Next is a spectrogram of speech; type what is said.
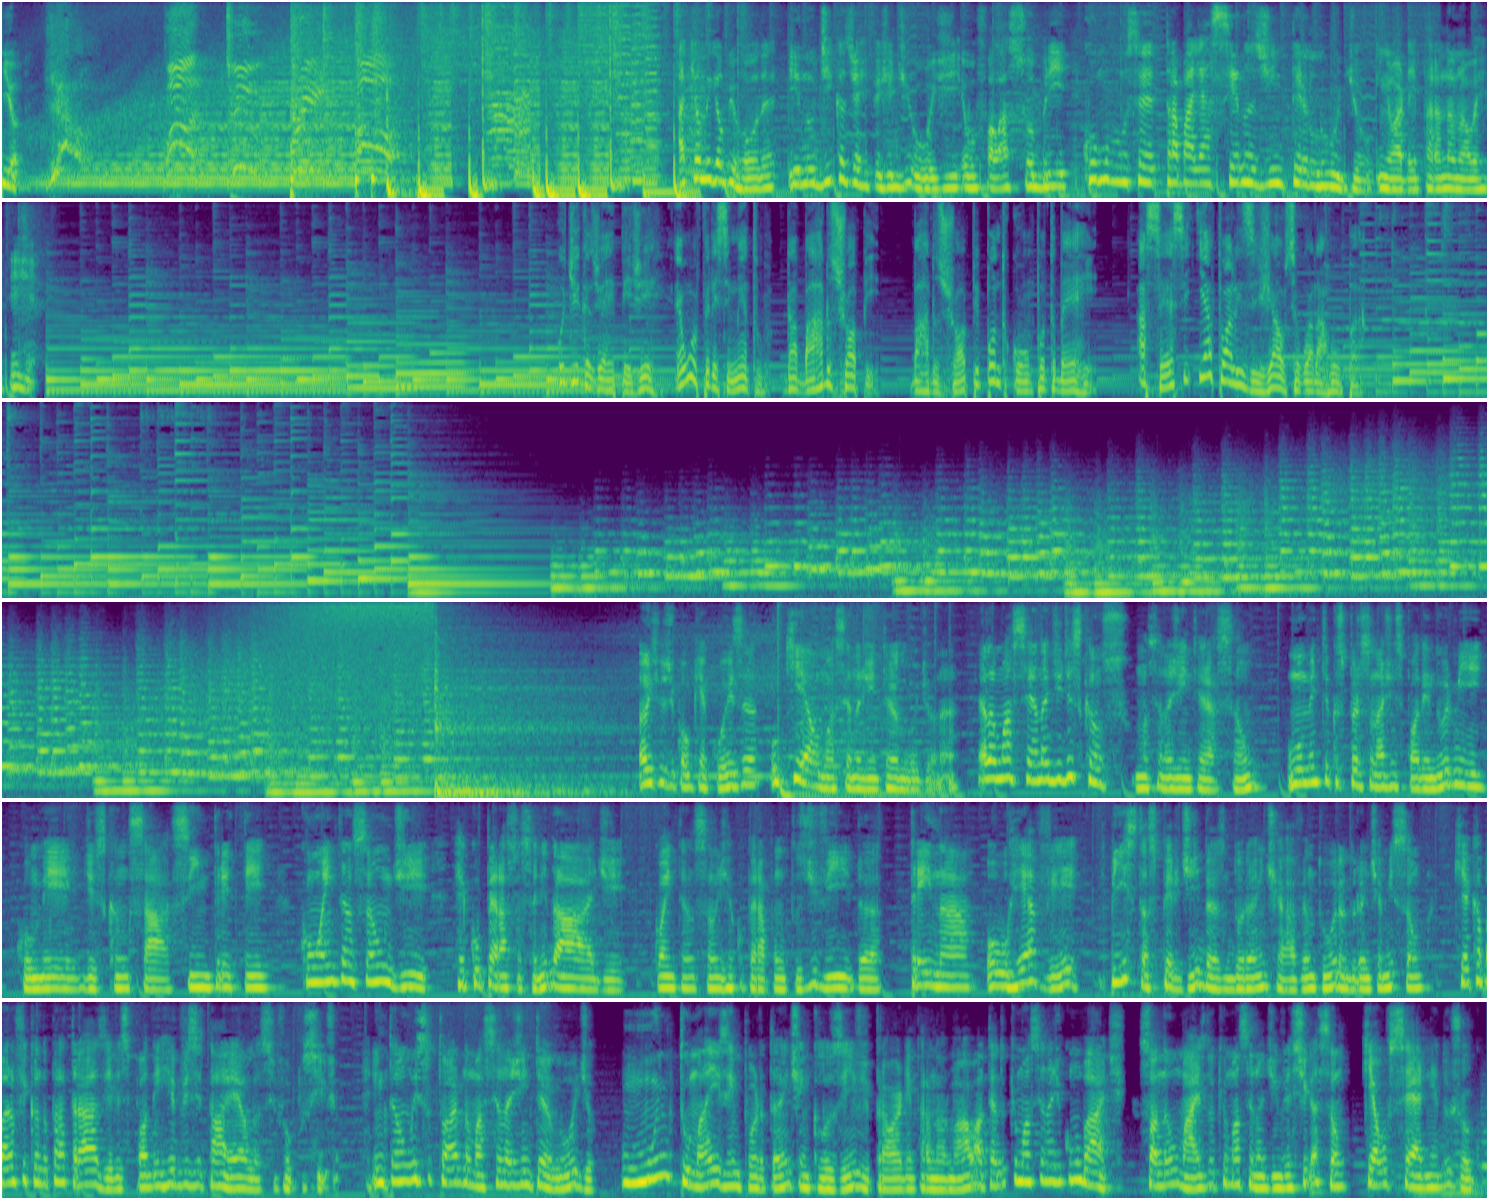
Yo! One, two, three. Aqui é o Miguel Beholder e no Dicas de RPG de hoje eu vou falar sobre como você trabalhar cenas de interlúdio em ordem paranormal RPG. O Dicas de RPG é um oferecimento da Bardos Shop, bardosshop.com.br. Acesse e atualize já o seu guarda-roupa. Antes de qualquer coisa, o que é uma cena de interlúdio, né? Ela é uma cena de descanso, uma cena de interação, um momento em que os personagens podem dormir, comer, descansar, se entreter, com a intenção de recuperar sua sanidade, com a intenção de recuperar pontos de vida, treinar ou reaver pistas perdidas durante a aventura, durante a missão, que acabaram ficando para trás e eles podem revisitar elas se for possível. Então isso torna uma cena de interlúdio muito mais importante, inclusive, para a Ordem Paranormal, até do que uma cena de combate. Só não mais do que uma cena de investigação, que é o cerne do jogo.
